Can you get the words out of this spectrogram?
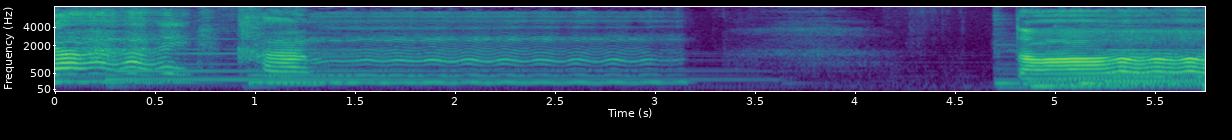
ได้คำตอบ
